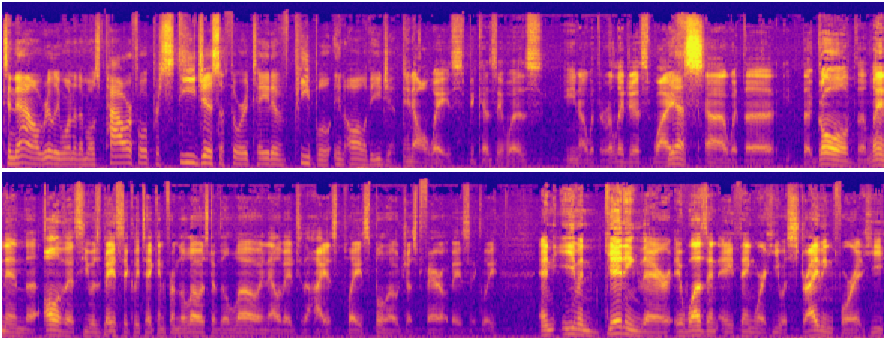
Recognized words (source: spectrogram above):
to now, really one of the most powerful, prestigious, authoritative people in all of Egypt. In all ways, because it was, you know, with the religious wife, yes. Uh, with the the gold, the linen, the all of this, he was basically taken from the lowest of the low and elevated to the highest place below just Pharaoh, basically and even getting there, it wasn't a thing where he was striving for it. He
